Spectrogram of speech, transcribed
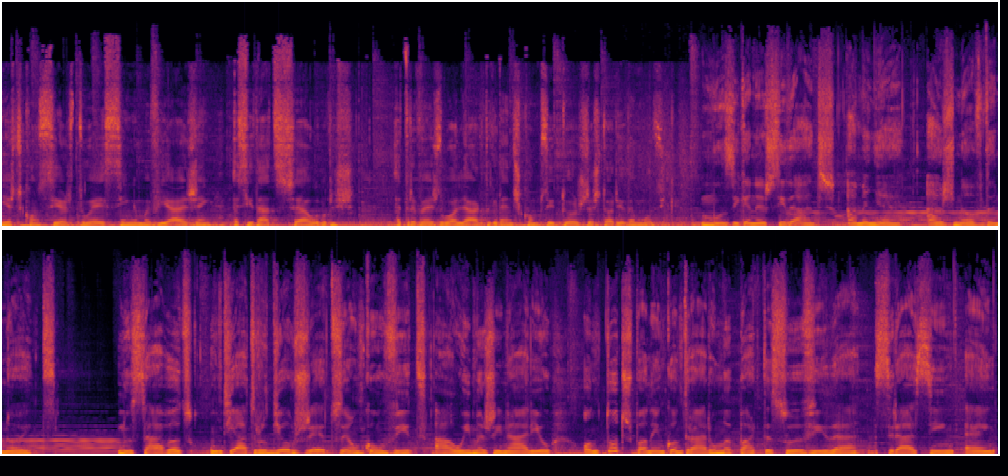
Este concerto é assim uma viagem a cidades célebres através do olhar de grandes compositores da história da música. Música nas cidades, amanhã às nove da noite. No sábado, um teatro de objetos é um convite ao imaginário onde todos podem encontrar uma parte da sua vida. Será assim em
